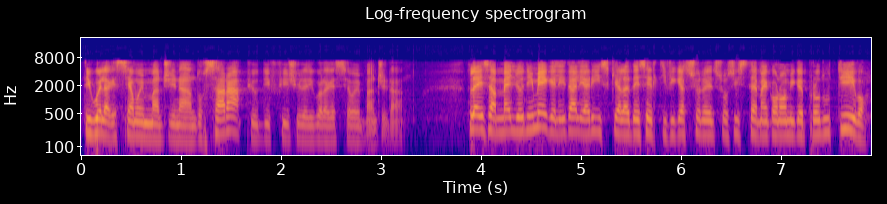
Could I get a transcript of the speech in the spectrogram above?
di quella che stiamo immaginando, sarà più difficile di quella che stiamo immaginando. Lei sa meglio di me che l'Italia rischia la desertificazione del suo sistema economico e produttivo,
